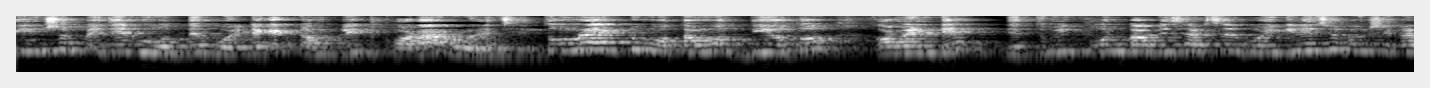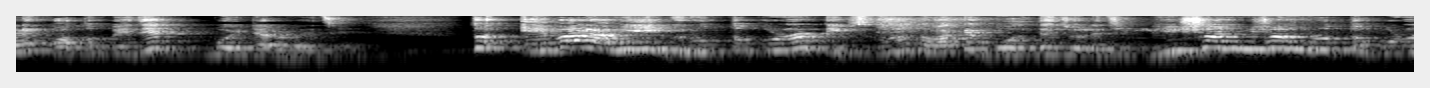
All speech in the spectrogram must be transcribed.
তিনশো পেজের মধ্যে বইটাকে কমপ্লিট করা রয়েছে। তোমরা একটু মতামত দিও তো কমেন্টে যে তুমি কোন পাবলিশার্সের বই কিনেছো এবং সেখানে কত পেজের বইটা রয়েছে। তো এবার আমি এই গুরুত্বপূর্ণ টিপসগুলো তোমাকে বলতে চলেছি। ভীষণ ভীষণ গুরুত্বপূর্ণ,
